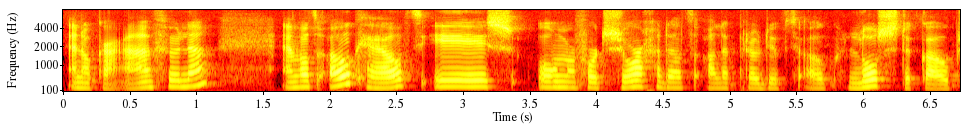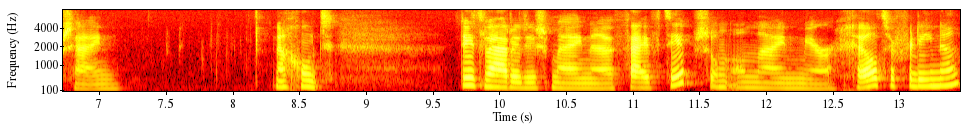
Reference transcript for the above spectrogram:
en elkaar aanvullen. En wat ook helpt is om ervoor te zorgen dat alle producten ook los te koop zijn. Nou goed, dit waren dus mijn uh, vijf tips om online meer geld te verdienen.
